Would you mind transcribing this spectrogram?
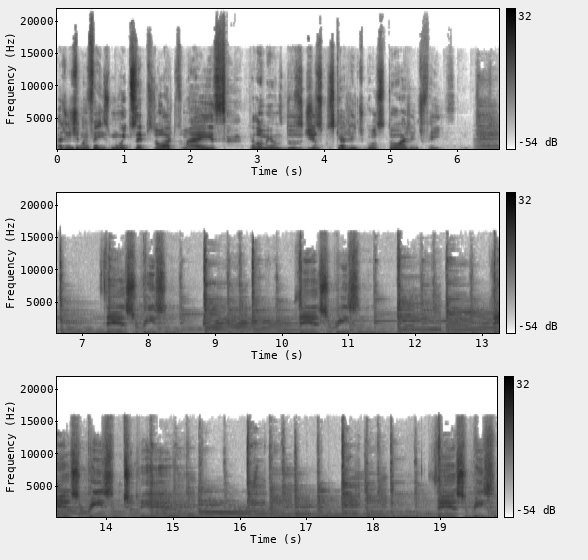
A gente não fez muitos episódios, mas Pelo menos dos discos que a gente gostou, a gente fez. There's a reason. There's a reason. There's a reason to live. There's a reason.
